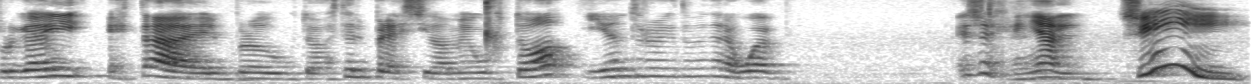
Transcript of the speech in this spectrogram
Porque ahí está el producto, está el precio, me gustó y entro directamente a la web. Eso es genial. Sí,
